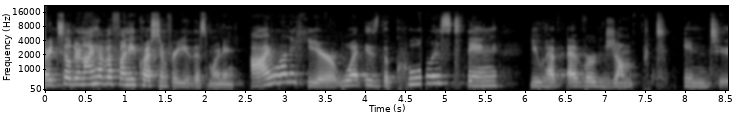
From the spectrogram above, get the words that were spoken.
All right, children, I have a funny question for you this morning. I want to hear what is the coolest thing you have ever jumped into?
